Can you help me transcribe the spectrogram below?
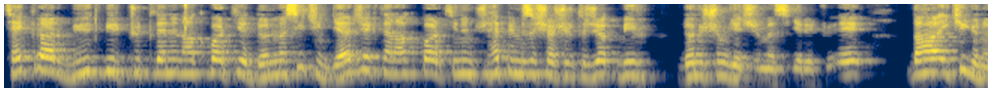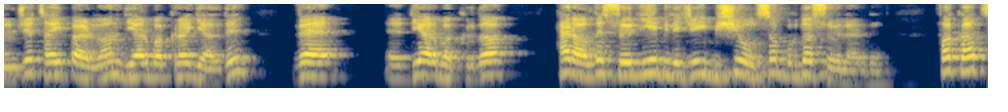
tekrar büyük bir kütlenin AK Parti'ye dönmesi için gerçekten AK Parti'nin hepimizi şaşırtacak bir dönüşüm geçirmesi gerekiyor. E, daha iki gün önce Tayyip Erdoğan Diyarbakır'a geldi ve e, Diyarbakır'da herhalde söyleyebileceği bir şey olsa burada söylerdi. Fakat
